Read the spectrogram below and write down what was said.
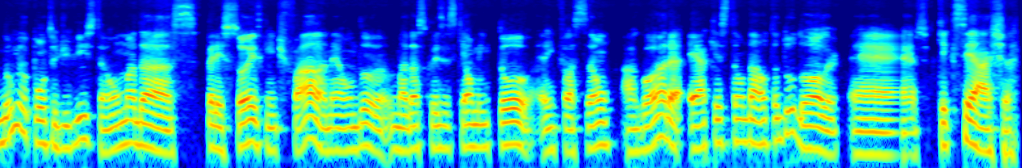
no meu ponto de vista, uma das pressões que a gente fala, né, um do, uma das coisas que aumentou a inflação agora é a questão da alta do dólar. É, o que, que você acha,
